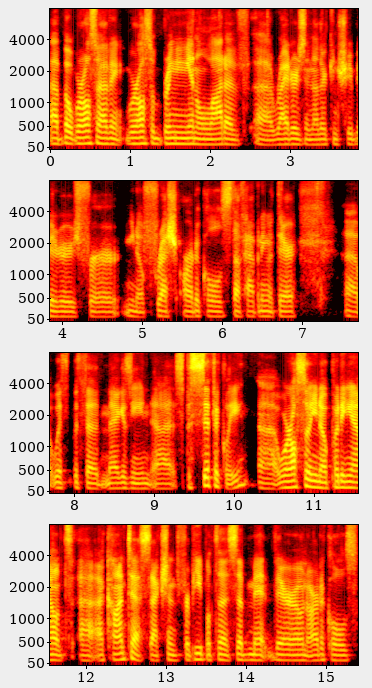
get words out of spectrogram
Uh, but we're also having we're also bringing in a lot of uh, writers and other contributors for you know fresh articles, stuff happening with their uh, with with the magazine uh, specifically. Uh, we're also you know putting out uh, a contest section for people to submit their own articles,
